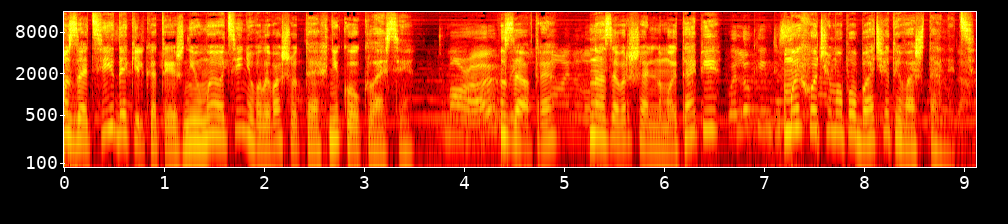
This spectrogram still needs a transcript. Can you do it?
За ці декілька тижнів ми оцінювали вашу техніку у класі. Завтра, на завершальному етапі, ми хочемо побачити ваш танець.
